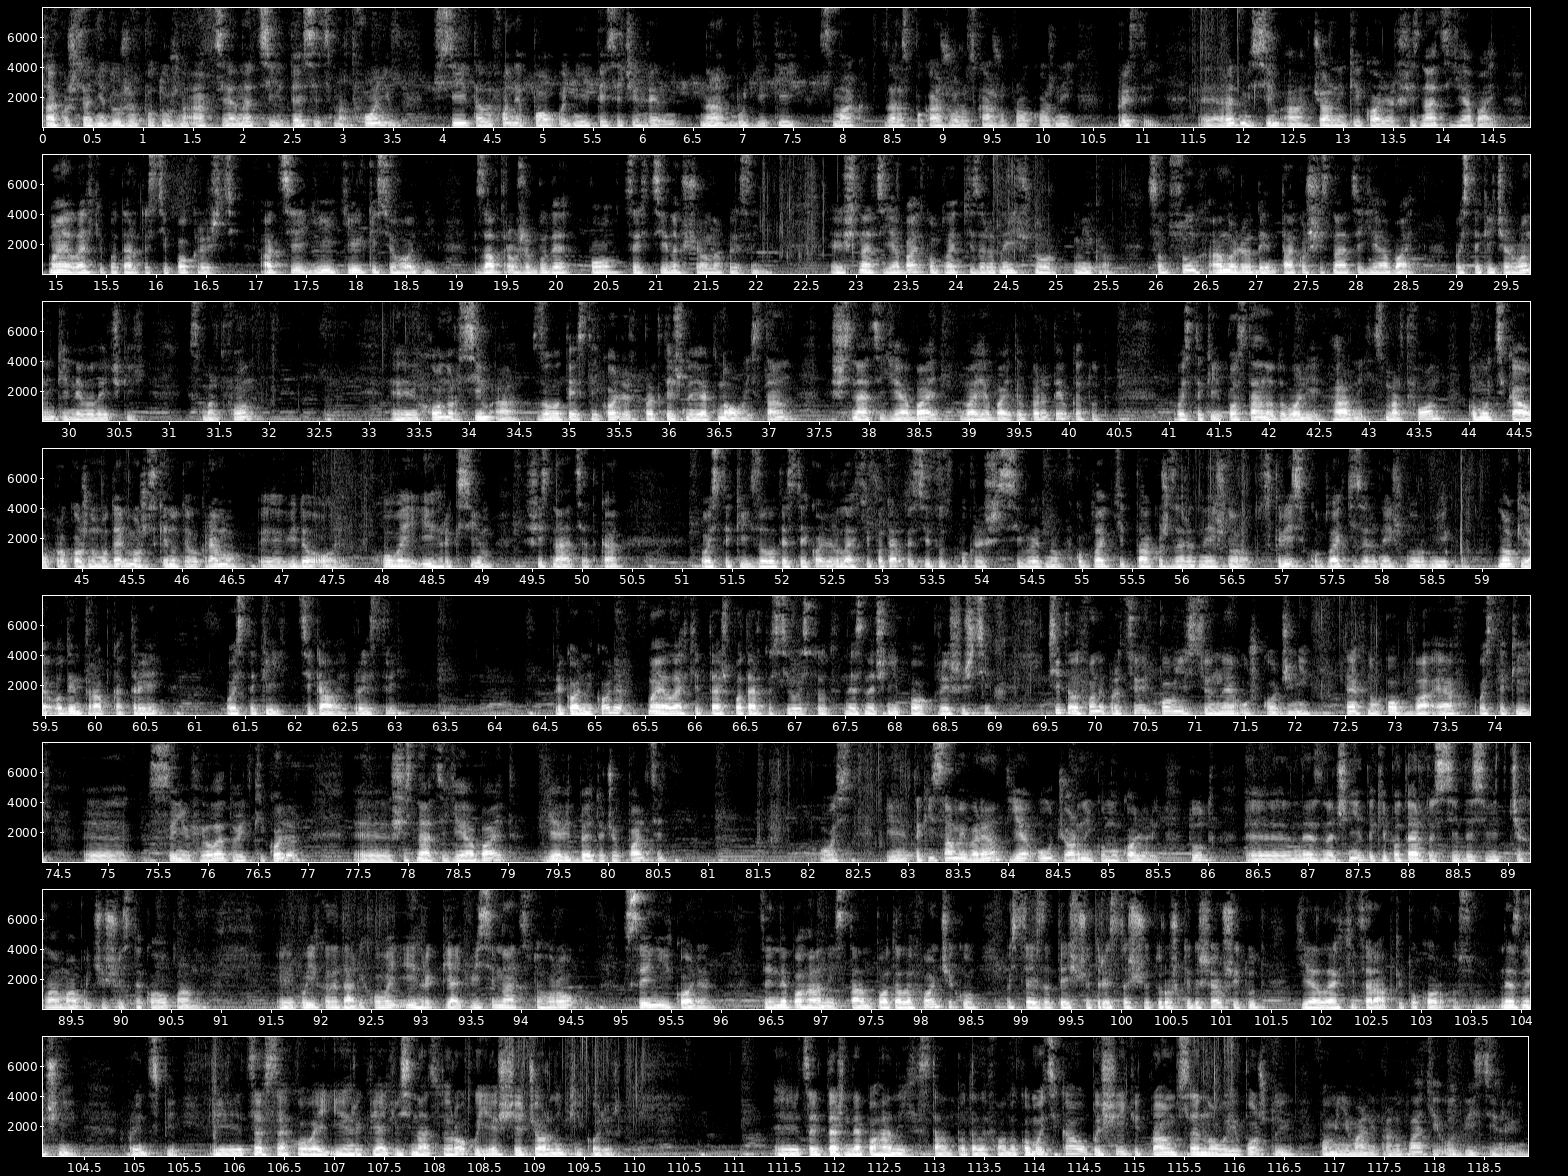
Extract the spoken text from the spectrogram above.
Також сьогодні дуже потужна акція на ці 10 смартфонів. Всі телефони по 1 тисячі гривень на будь-який смак. Зараз покажу, розкажу про кожний пристрій. Е, Redmi 7A, чорненький колір, 16 ГБ. Має легкі потертості по кришці. Акція діє тільки сьогодні. Завтра вже буде по цих цінах, що написані. Е, 16 ГБ в комплекті зарядний шнур мікро. Samsung A01, також 16 ГБ. Ось такий червоненький невеличкий смартфон. Е, Honor 7A. Золотистий колір, практично як новий стан. 16 ГБ, 2 ГБ оперативка тут. Ось такий по стану доволі гарний смартфон. Кому цікаво про кожну модель, можу скинути окремо е, відеоогляд. Huawei Y7 16. Ось такий золотистий колір, легкі потертості. Тут по кришці видно. В комплекті також зарядний шнурок. Скрізь в комплекті зарядний шнур мікро. Nokia 1.3. Ось такий цікавий пристрій. Прикольний колір. Має легкі теж потертості, ось тут незначні по кришечці. Всі телефони працюють повністю не ушкоджені. Technopop 2F, ось такий е, синьо-фіолетовий такий колір. Е, 16 ГБ. Є відбиточок пальця. Ось. І такий самий варіант є у чорненькому кольорі. Тут е, незначні такі потертості, десь від чехла, мабуть, чи щось такого плану. Е, поїхали далі. Huawei Y5 18 року. Синій колір. Це непоганий стан по телефончику. Ось цей за 1300, що трошки дешевший. Тут є легкі царапки по корпусу. Незначні, в принципі. І це все Huawei Y5 18 року. Є ще чорненький колір. Е, Це теж непоганий стан по телефону. Кому цікаво, пишіть, відправимо все новою поштою по мінімальній предоплаті у 200 гривень.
